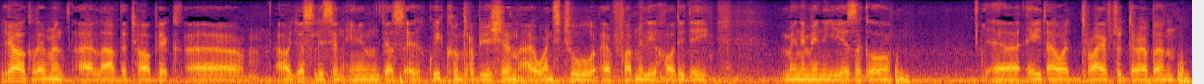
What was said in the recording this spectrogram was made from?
Yeah, Clement, I love the topic. Um, I'll just listen in, just a quick contribution. I went to a family holiday many, many years ago, uh, eight hour drive to Durban.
